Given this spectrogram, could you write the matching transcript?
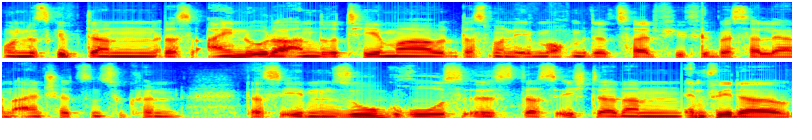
Und es gibt dann das eine oder andere Thema, das man eben auch mit der Zeit viel, viel besser lernt einschätzen zu können, das eben so groß ist, dass ich da dann entweder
